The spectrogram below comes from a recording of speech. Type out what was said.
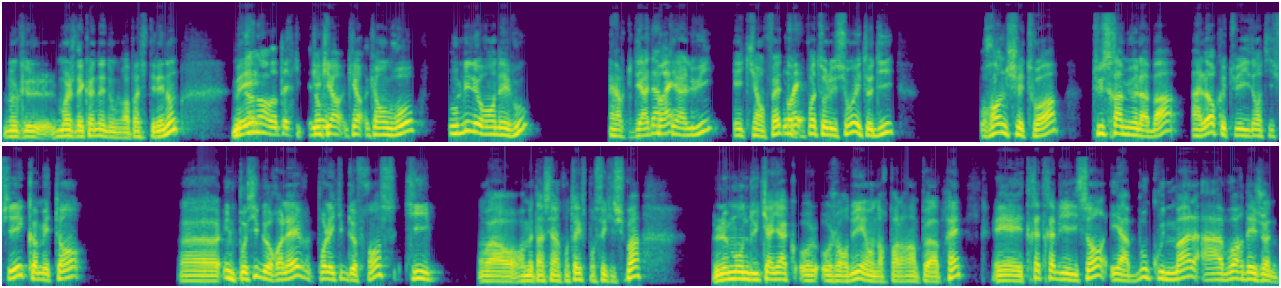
donc euh, moi je les connais, donc on va pas citer les noms, mais qui, qui, en gros oublie le rendez-vous, alors qu'il est adapté à lui, et qui en fait ouais. pas de solution, et te dit, rentre chez toi, tu seras mieux là-bas, alors que tu es identifié comme étant euh, une possible relève pour l'équipe de France, qui, on va remettre ainsi un contexte pour ceux qui ne suivent pas, le monde du kayak aujourd'hui, et on en reparlera un peu après, est très très vieillissant et a beaucoup de mal à avoir des jeunes.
